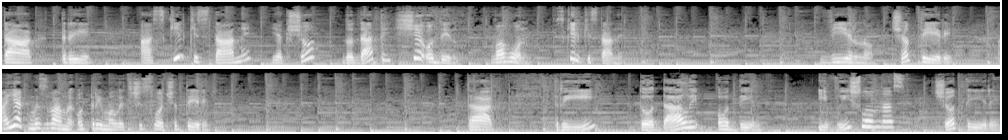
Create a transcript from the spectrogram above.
Так, три. А скільки стане, якщо додати ще один вагон? Скільки стане? Вірно, 4. А як ми з вами отримали число 4? Так, 3 додали 1. І вийшло в нас 4.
